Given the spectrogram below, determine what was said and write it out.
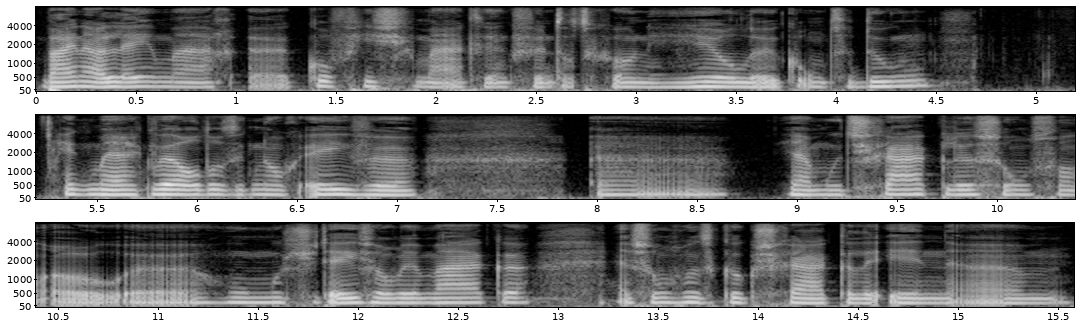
bijna alleen maar uh, koffies gemaakt en ik vind dat gewoon heel leuk om te doen. Ik merk wel dat ik nog even uh, ja, moet schakelen. Soms van, oh, uh, hoe moet je deze alweer maken? En soms moet ik ook schakelen in um,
